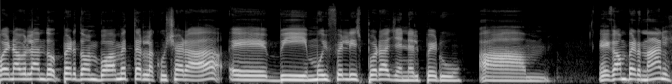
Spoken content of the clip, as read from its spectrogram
Bueno, hablando, perdón, voy a meter la cucharada. Eh, vi muy feliz por allá en el Perú a um, Egan Bernal.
